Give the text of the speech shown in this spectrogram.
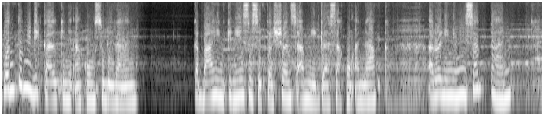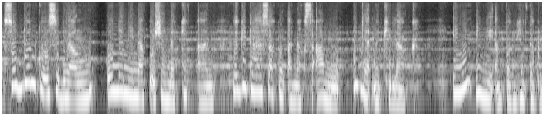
Punto medikal kini akong suliran. Kabahin kini sa sitwasyon sa amiga sa akong anak. Aron ninyong hisabtan, sugdon ko sa dihang una ni nako siyang nakitaan nga akong anak sa amo unya naghilak. Ingon ini ang panghitabo.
